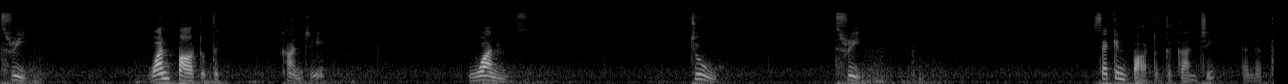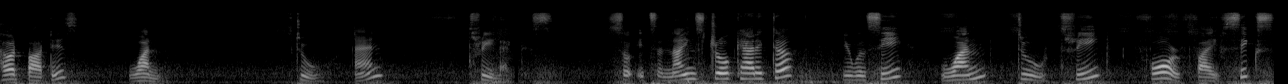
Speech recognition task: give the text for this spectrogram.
three. One part of the kanji. One, two, three. Second part of the kanji, then the third part is 1, 2 and 3 like this. So, it is a 9 stroke character. You will see 1, 2, 3, 4, 5, 6,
